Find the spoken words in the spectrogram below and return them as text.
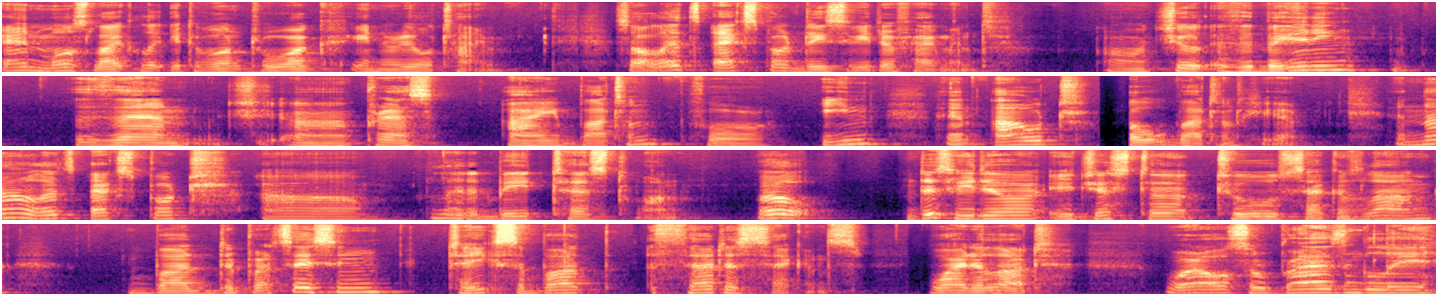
and most likely it won't work in real time. So let's export this video fragment. Uh, choose the beginning, then uh, press I button for in and out O button here. And now let's export, uh, let it be test one. Well, this video is just uh, two seconds long, but the processing takes about 30 seconds. Quite a lot. Well, surprisingly,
